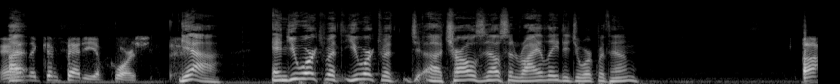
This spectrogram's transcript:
And I- the confetti, of course. Yeah, and you worked with you worked with uh, Charles Nelson Reilly. Did you work with him? Uh,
